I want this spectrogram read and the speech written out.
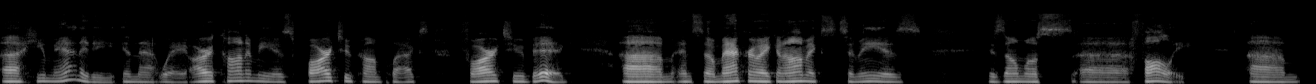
uh, humanity in that way. Our economy is far too complex, far too big. Um, and so macroeconomics to me is is almost uh, folly. Um,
